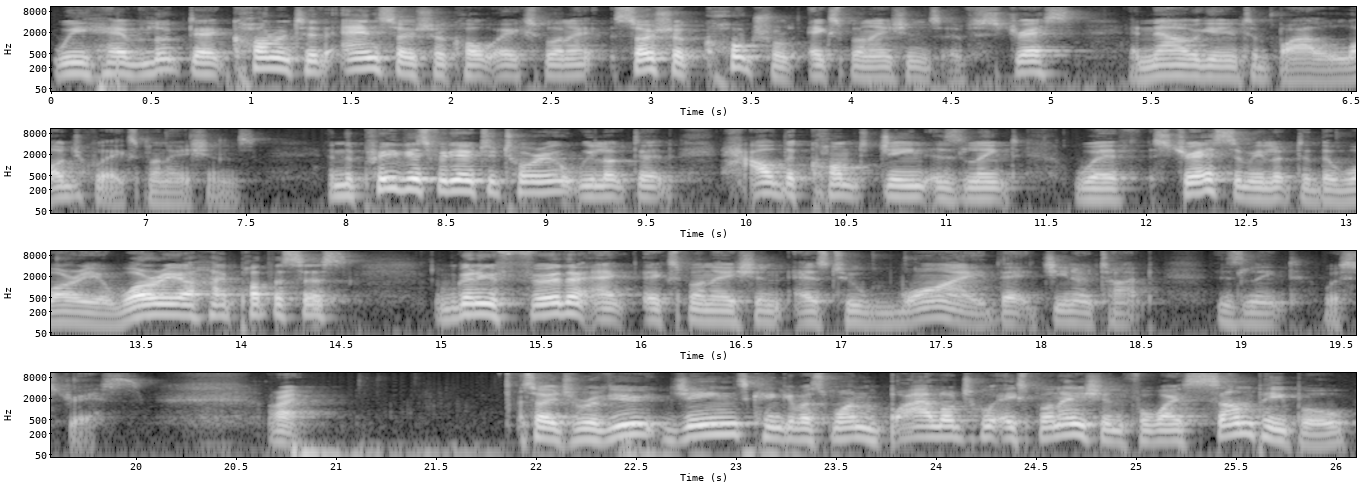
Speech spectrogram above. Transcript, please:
We have looked at cognitive and social, cultural explanations of stress, and now we're getting into biological explanations. In the previous video tutorial, we looked at how the COMT gene is linked with stress, and we looked at the warrior-worrier hypothesis. We're going to give further explanation as to why that genotype is linked with stress. All right, so to review, genes can give us one biological explanation for why some people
